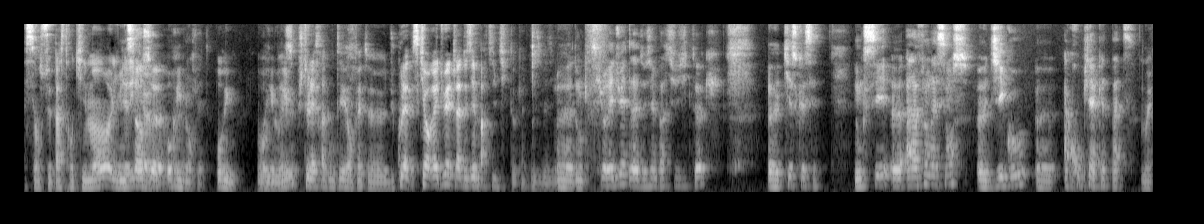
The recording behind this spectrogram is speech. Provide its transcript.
La séance se passe tranquillement. Une séance euh, euh, horrible en fait. Horrible. Horrible, horrible. Je te laisse raconter en fait euh, du coup là, ce qui aurait dû être la deuxième partie du TikTok. hein. Donc, ce qui aurait dû être la deuxième partie du TikTok, qu'est-ce que c'est? Donc, c'est à la fin de la séance, Diego accroupi à quatre pattes, Ouais.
